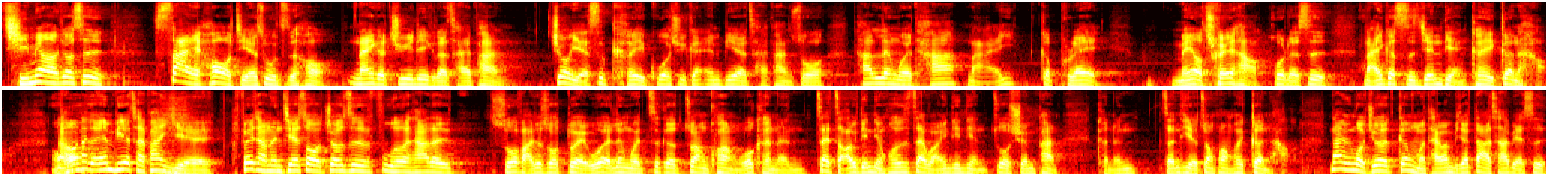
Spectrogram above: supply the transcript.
奇妙的就是赛后结束之后，那个 G League 的裁判就也是可以过去跟 NBA 的裁判说，他认为他哪一个 play 没有吹好，或者是哪一个时间点可以更好。然后那个 NBA 裁判也非常能接受，就是附和他的说法，就说对我也认为这个状况，我可能再早一点点，或者是再晚一点点做宣判，可能整体的状况会更好。那因为我觉得跟我们台湾比较大的差别是，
